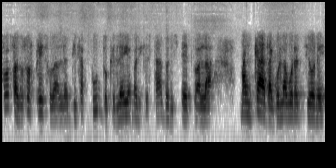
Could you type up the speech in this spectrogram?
sono stato sorpreso dal disappunto che lei ha manifestato rispetto alla mancata collaborazione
